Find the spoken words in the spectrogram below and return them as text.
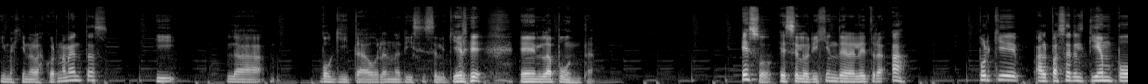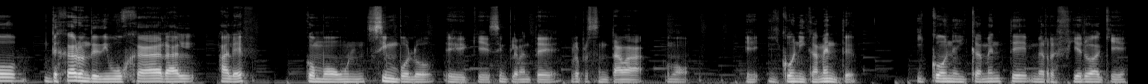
imagina las cornamentas y la boquita o la nariz, si se le quiere, en la punta. Eso es el origen de la letra A. Porque al pasar el tiempo dejaron de dibujar al Aleph como un símbolo eh, que simplemente representaba como eh, icónicamente. Icónicamente me refiero a que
